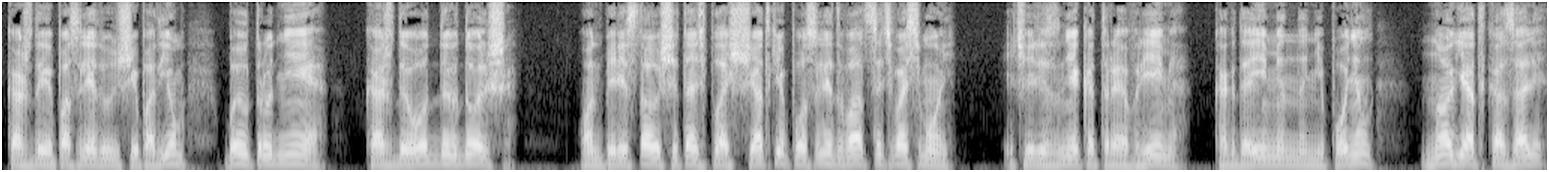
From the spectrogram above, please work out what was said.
Каждый последующий подъем был труднее, каждый отдых дольше. Он перестал считать площадки после двадцать восьмой, и через некоторое время, когда именно не понял, Ноги отказали,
